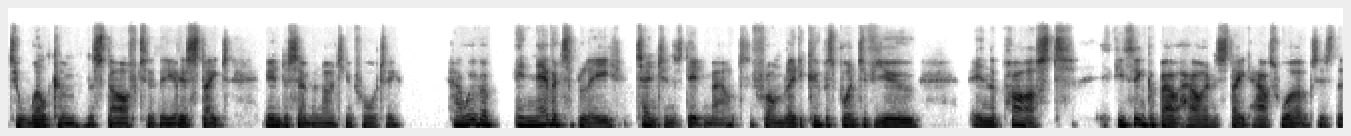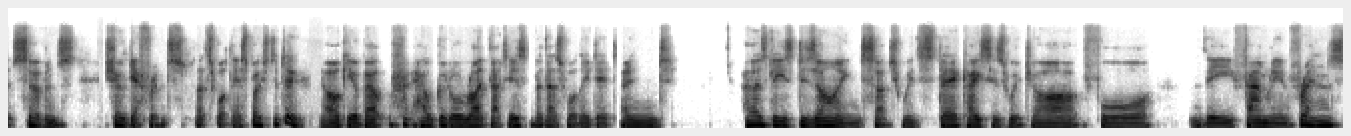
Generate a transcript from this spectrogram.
to welcome the staff to the estate in December 1940. However, inevitably, tensions did mount. From Lady Cooper's point of view, in the past, if you think about how an estate house works, is that servants show deference. That's what they're supposed to do. Argue about how good or right that is, but that's what they did. And Hursley's designed such with staircases which are for the family and friends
